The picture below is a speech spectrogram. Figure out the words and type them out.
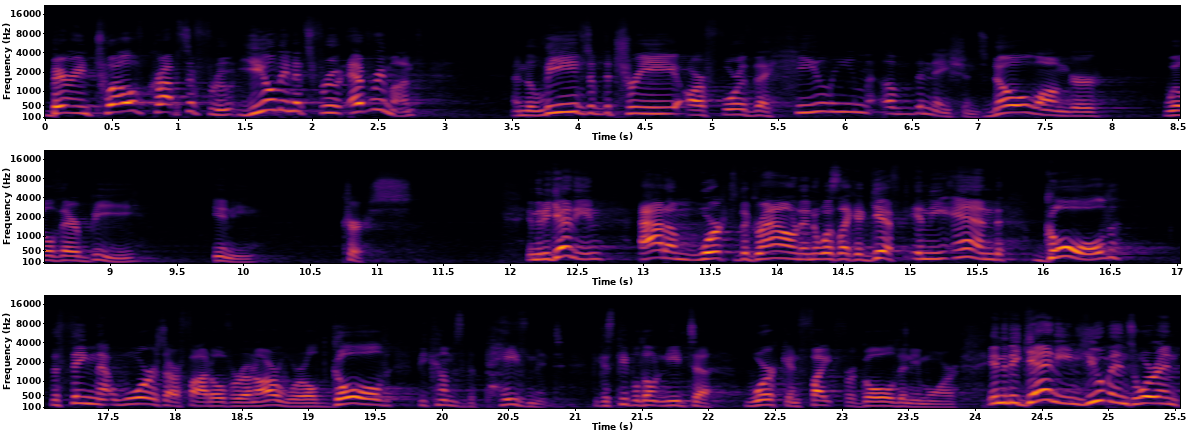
bearing 12 crops of fruit, yielding its fruit every month. And the leaves of the tree are for the healing of the nations. No longer will there be any curse. In the beginning, Adam worked the ground and it was like a gift. In the end, gold, the thing that wars are fought over in our world, gold becomes the pavement because people don't need to work and fight for gold anymore. In the beginning, humans were in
